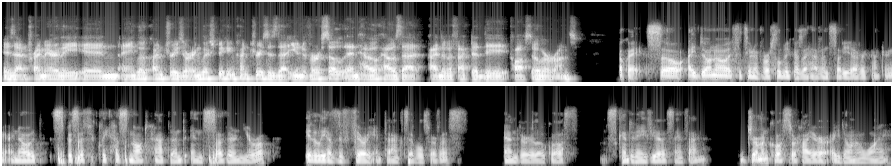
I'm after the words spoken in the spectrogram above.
Is that primarily in Anglo countries or English speaking countries? Is that universal? And how, how has that kind of affected the cost overruns? Okay, so I don't know if it's universal because I haven't studied every country. I know it specifically has not happened in Southern Europe. Italy has a very intact civil service and very low cost. Scandinavia, same thing. German costs are higher. I don't know why.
